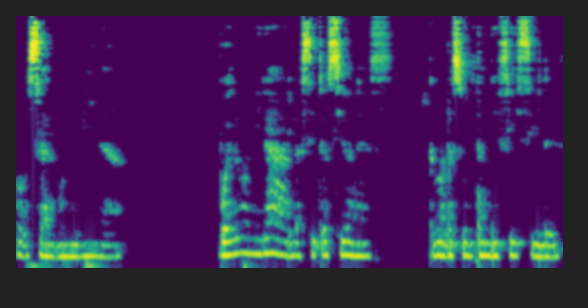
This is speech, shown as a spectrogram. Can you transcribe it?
Observo mi vida, vuelvo a mirar las situaciones que me resultan difíciles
